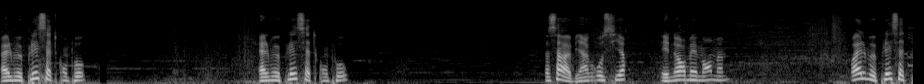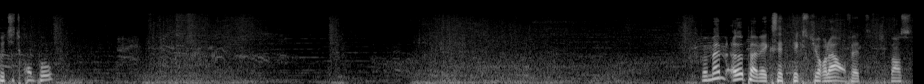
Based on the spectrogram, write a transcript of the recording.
Elle me plaît cette compo. Elle me plaît cette compo. Ça, ça va bien grossir. Énormément même. Ouais, elle me plaît cette petite compo. Je peux même up avec cette texture là en fait, je pense.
